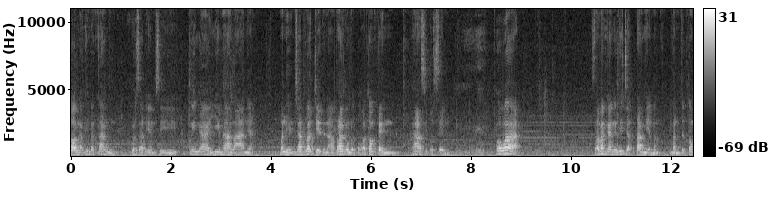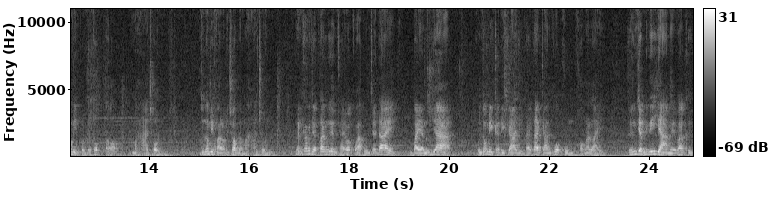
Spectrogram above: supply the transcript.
ตอนหลังที่มันตั้งบริษัท MC ง่ายๆ 25 ล้านเนี่ย มันเห็นชัดว่าเจตนาพระราชกำหนดบอกว่าต้องเป็น 50%เพราะว่า สถาบันการเงินที่จัดตั้งเนี่ยมันมันจะต้องมีผลกระทบต่อมหาชน มันต้องมีความรับผิดชอบต่อมหาชนนั้นเขาก็จะตั้งเงื่อนไขว่ากว่าคุณจะได้ใบอนุญาต คุณต้องมีกติกาอยู่ภายใต้การควบคุมของอะไร ถึงจะมีนิยามเลยว่าคือ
